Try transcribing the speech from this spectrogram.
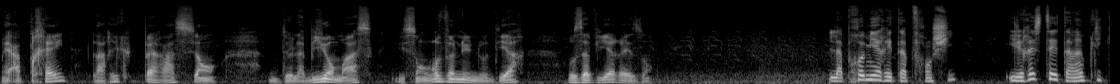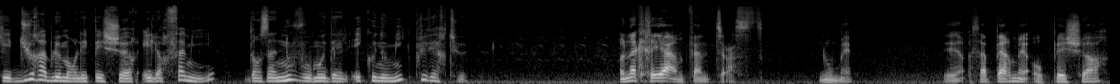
Mais après la récupération de la biomasse, ils sont revenus nous dire, vous aviez raison. La première étape franchie, il restait à impliquer durablement les pêcheurs et leurs familles dans un nouveau modèle économique plus vertueux. On a créé un fan trust, nous-mêmes. Et ça permet aux pêcheurs,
